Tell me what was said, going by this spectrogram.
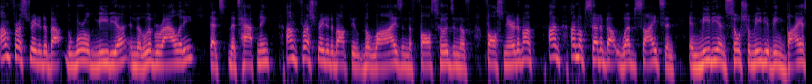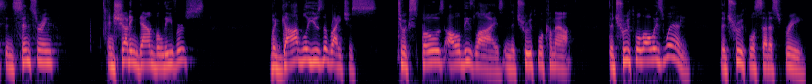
I'm frustrated about the world media and the liberality that's, that's happening. I'm frustrated about the, the lies and the falsehoods and the false narrative. I'm, I'm, I'm upset about websites and, and media and social media being biased and censoring and shutting down believers. But God will use the righteous to expose all of these lies and the truth will come out. The truth will always win. The truth will set us free.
